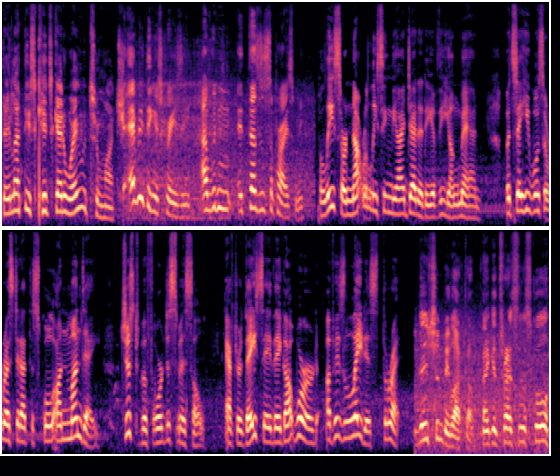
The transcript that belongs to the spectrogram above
they let these kids get away with too much. Everything is crazy. I wouldn't, it doesn't surprise me. Police are not releasing the identity of the young man, but say he was arrested at the school on Monday, just before dismissal, after they say they got word of his latest threat. They shouldn't be locked up. Making threats to the school,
